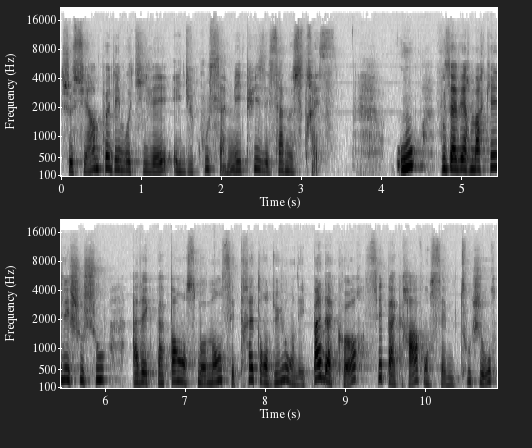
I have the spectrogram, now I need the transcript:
je suis un peu démotivée et du coup ça m'épuise et ça me stresse. Ou vous avez remarqué les chouchous avec papa en ce moment, c'est très tendu, on n'est pas d'accord, c'est pas grave, on s'aime toujours,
